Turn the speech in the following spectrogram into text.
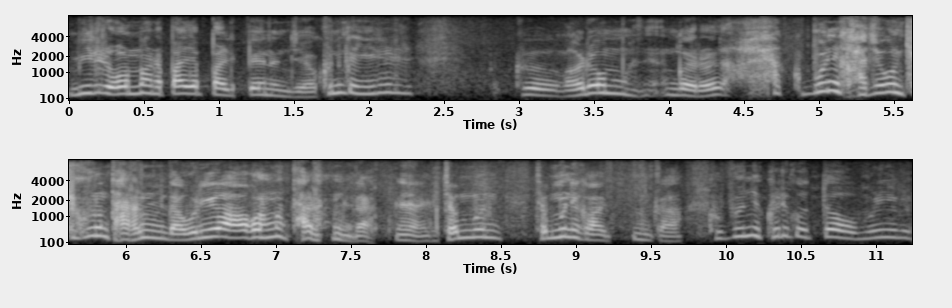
일을 얼마나 빨리빨리 빼는지요. 그러니까 일, 그 어려운 거를 아, 그분이 가져온 기구는 다릅니다. 우리가 하고는 다릅니다. 예, 전문 전문이가 그러니까 그분이 그리고 또 우리 이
